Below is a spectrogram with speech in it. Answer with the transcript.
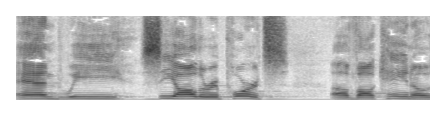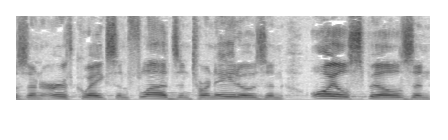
And we see all the reports of volcanoes and earthquakes and floods and tornadoes and oil spills and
